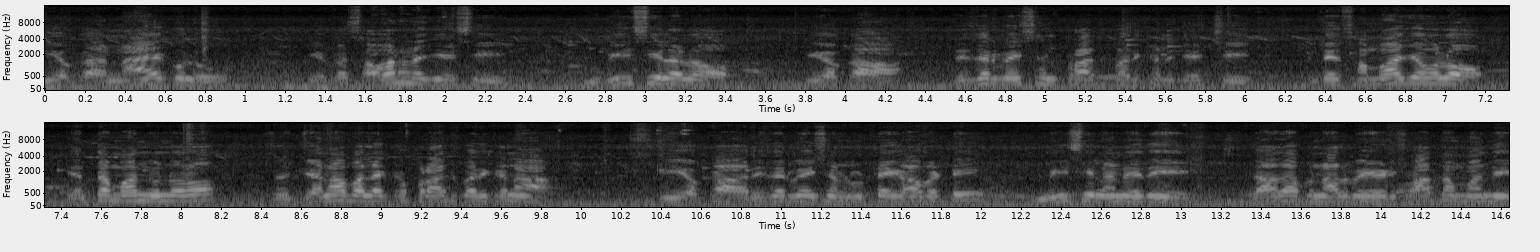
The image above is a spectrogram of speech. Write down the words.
ఈ యొక్క నాయకులు ఈ యొక్క సవరణ చేసి బీసీలలో ఈ యొక్క రిజర్వేషన్ ప్రాతిపదికన చేసి అంటే సమాజంలో ఎంతమంది ఉన్నారో జనాభా లెక్క ప్రాతిపదికన ఈ యొక్క రిజర్వేషన్లు ఉంటాయి కాబట్టి బీసీలు అనేది దాదాపు నలభై ఏడు శాతం మంది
